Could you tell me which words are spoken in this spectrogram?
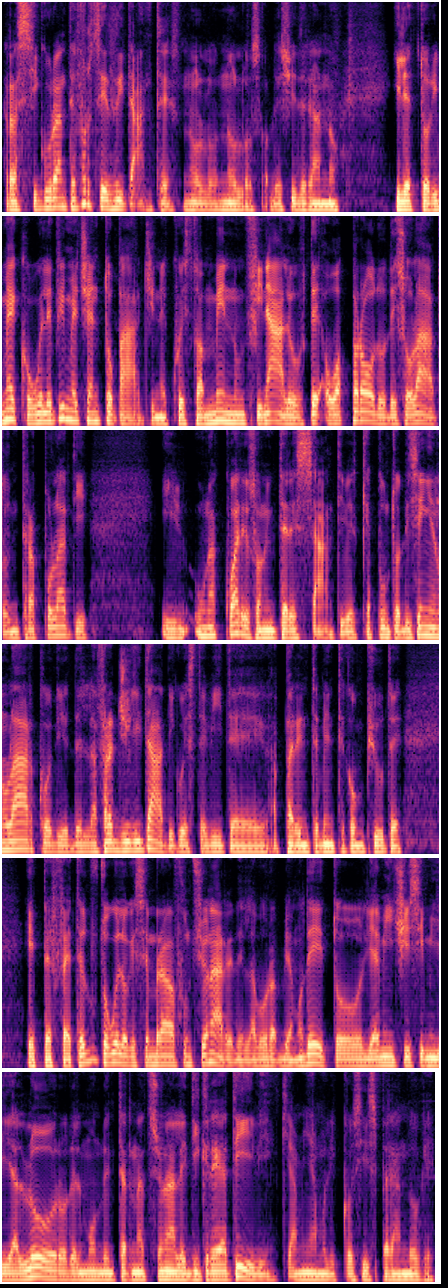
rassicurante, forse irritante, non lo, non lo so, decideranno i lettori. Ma ecco, quelle prime 100 pagine, questo ammeno un finale o, de- o approdo desolato, intrappolati in un acquario sono interessanti perché appunto disegnano l'arco di, della fragilità di queste vite apparentemente compiute e perfette. Tutto quello che sembrava funzionare del lavoro abbiamo detto, gli amici simili a loro, del mondo internazionale di creativi, chiamiamoli così sperando che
